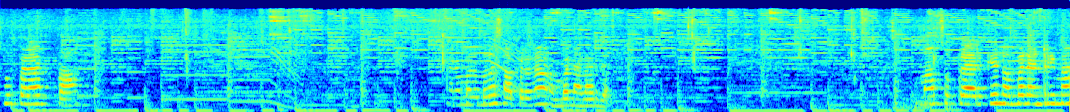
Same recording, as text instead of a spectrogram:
சூப்பராக இருப்பா. நம்ம நம்மளும் சாப்பிட்றதுனா ரொம்ப நல்லா இருக்கும். அம்மா சூப்பராக இருக்கு. ரொம்ப நன்றிம்மா.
